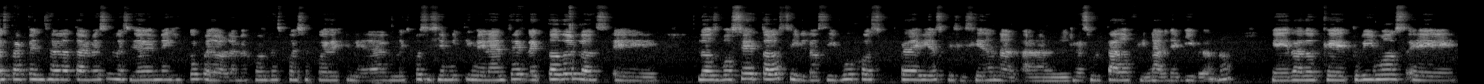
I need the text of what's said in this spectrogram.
está pensada tal vez en la Ciudad de México, pero a lo mejor después se puede generar una exposición itinerante de todos los, los bocetos y los dibujos previos que se hicieron al, al resultado final del libro, ¿no? Dado que tuvimos, eh,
